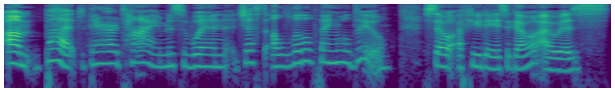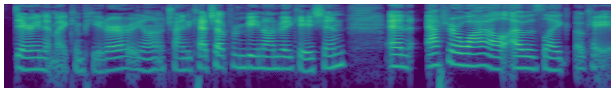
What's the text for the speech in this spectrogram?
Um, but there are times when just a little thing will do. So a few days ago, I was staring at my computer, you know, trying to catch up from being on vacation. And after a while, I was like, okay,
